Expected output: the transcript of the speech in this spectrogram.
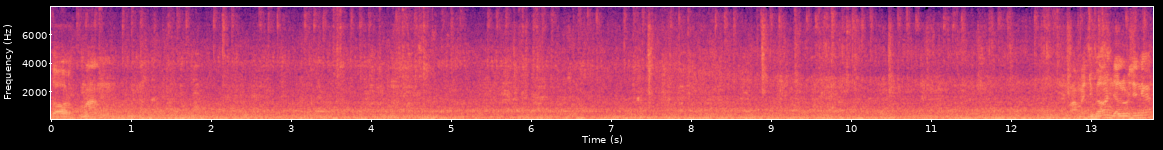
Dortmund juga kan jalur sini kan?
